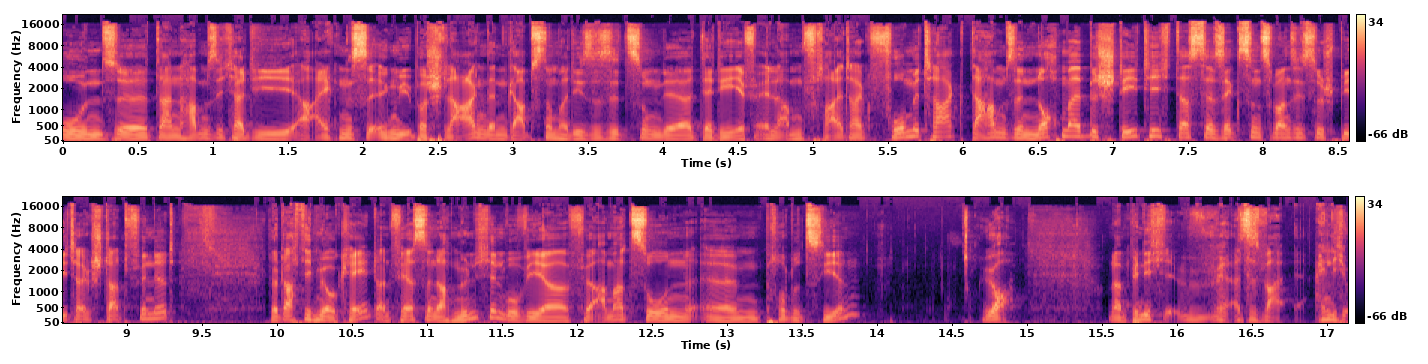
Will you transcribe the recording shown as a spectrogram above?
Und äh, dann haben sich halt die Ereignisse irgendwie überschlagen. Dann gab es nochmal diese Sitzung der, der DFL am Freitagvormittag. Da haben sie nochmal bestätigt, dass der 26. Spieltag stattfindet. Da dachte ich mir, okay, dann fährst du nach München, wo wir für Amazon ähm, produzieren. Ja. Und dann bin ich, also es war eigentlich,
